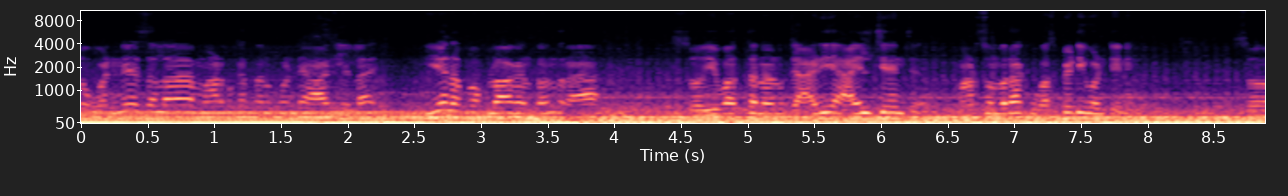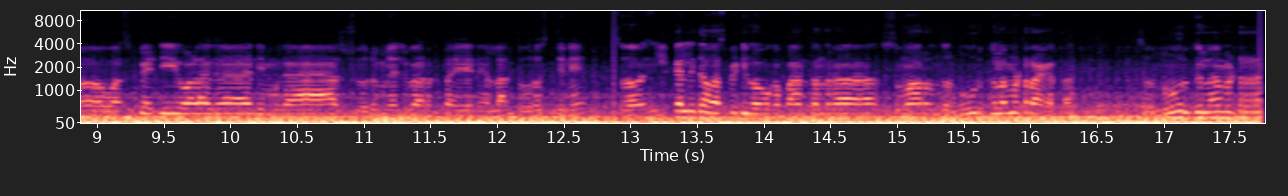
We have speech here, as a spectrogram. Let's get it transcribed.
ಸೊ ಒಂದನೇ ಸಲ ಮಾಡ್ಬೇಕಂತ ಅನ್ಕೊಂಡೆ ಆಗಲಿಲ್ಲ. ಏನಪ್ಪ ಬ್ಲಾಗ್ ಅಂತಂದ್ರೆ ಸೊ ಇವತ್ತು ನಾನು ಗಾಡಿ ಆಯಿಲ್ ಚೇಂಜ್ ಮಾಡ್ಸೊಂಬರಕ್ಕೆ ಹೊಸಪೇಟೆಗೆ ಹೊಂಟೀನಿ. ಸೊ ಹೊಸಪೇಟೆ ಒಳಗೆ ನಿಮ್ಗೆ ಶೋರೂಮ್ ಎಲ್ಲಿ ಬರುತ್ತೆ ಏನೆಲ್ಲ ತೋರಿಸ್ತೀನಿ. ಸೊ ಇಲ್ಕಲ್ಲಿದ್ದ ಹೊಸಪೇಟೆಗೆ ಹೋಗ್ಬೇಕಪ್ಪ ಅಂತಂದ್ರೆ ಸುಮಾರು ಒಂದು ನೂರು ಕಿಲೋಮೀಟ್ರ್ ಆಗುತ್ತೆ. ಸೊ ನೂರು ಕಿಲೋಮೀಟ್ರ್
